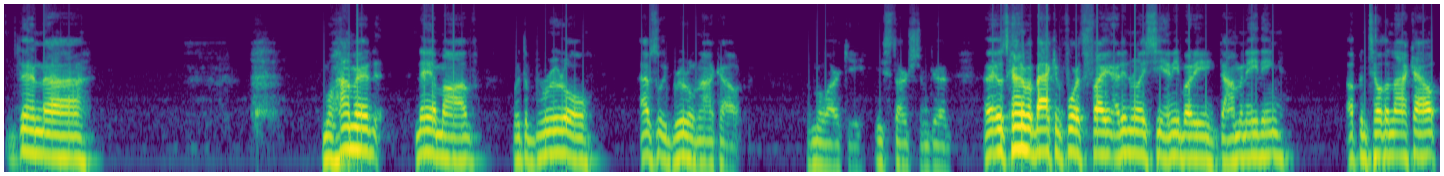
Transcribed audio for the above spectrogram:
then uh, Muhammad Naimov with the brutal, absolutely brutal knockout of Malarkey. He starched him good. Uh, It was kind of a back and forth fight. I didn't really see anybody dominating up until the knockout,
